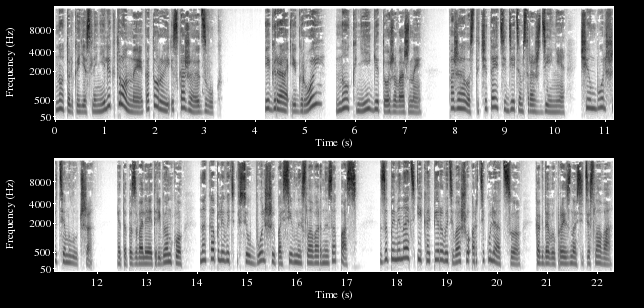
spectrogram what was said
но только если не электронные, которые искажают звук. Игра игрой, но книги тоже важны. Пожалуйста, читайте детям с рождения. Чем больше, тем лучше. Это позволяет ребенку накапливать все больший пассивный словарный запас, запоминать и копировать вашу артикуляцию, когда вы произносите слова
